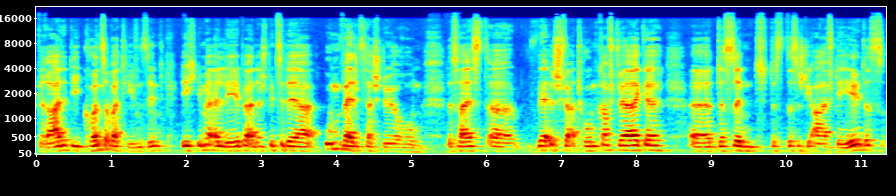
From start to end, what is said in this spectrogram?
gerade die Konservativen sind, die ich immer erlebe an der Spitze der Umweltzerstörung. Das heißt, äh, wer ist für Atomkraftwerke? Äh, das, sind, das, das ist die AfD, das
